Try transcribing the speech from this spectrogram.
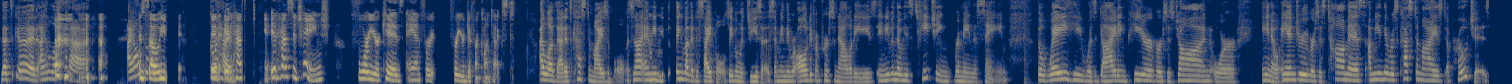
that's good. I love that. I also, and so like it, it, it has, it has to change for your kids and for for your different context. I love that. It's customizable. It's not, I mean, mm-hmm. think about the disciples, even with Jesus. I mean, they were all different personalities. And even though his teaching remained the same, the way he was guiding Peter versus John or, you know, Andrew versus Thomas, I mean, there was customized approaches.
